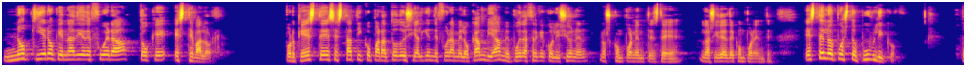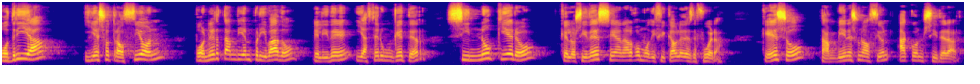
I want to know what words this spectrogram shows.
No quiero que nadie de fuera toque este valor porque este es estático para todo y si alguien de fuera me lo cambia, me puede hacer que colisionen los componentes de las ideas de componente. Este lo he puesto público. Podría, y es otra opción, poner también privado el ID y hacer un getter si no quiero que los IDs sean algo modificable desde fuera, que eso también es una opción a considerar.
